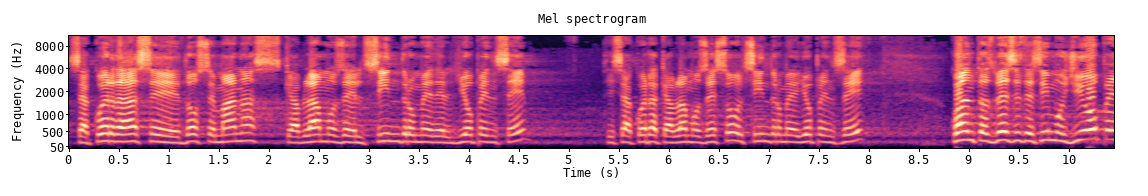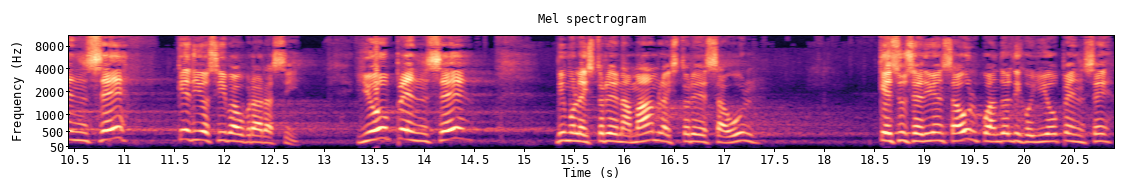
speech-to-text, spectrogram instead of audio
¿Se acuerda hace dos semanas que hablamos del síndrome del yo pensé? ¿Sí se acuerda que hablamos de eso, el síndrome de yo pensé? ¿Cuántas veces decimos yo pensé que Dios iba a obrar así? Yo pensé, vimos la historia de Namam, la historia de Saúl. ¿Qué sucedió en Saúl cuando él dijo, yo pensé,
